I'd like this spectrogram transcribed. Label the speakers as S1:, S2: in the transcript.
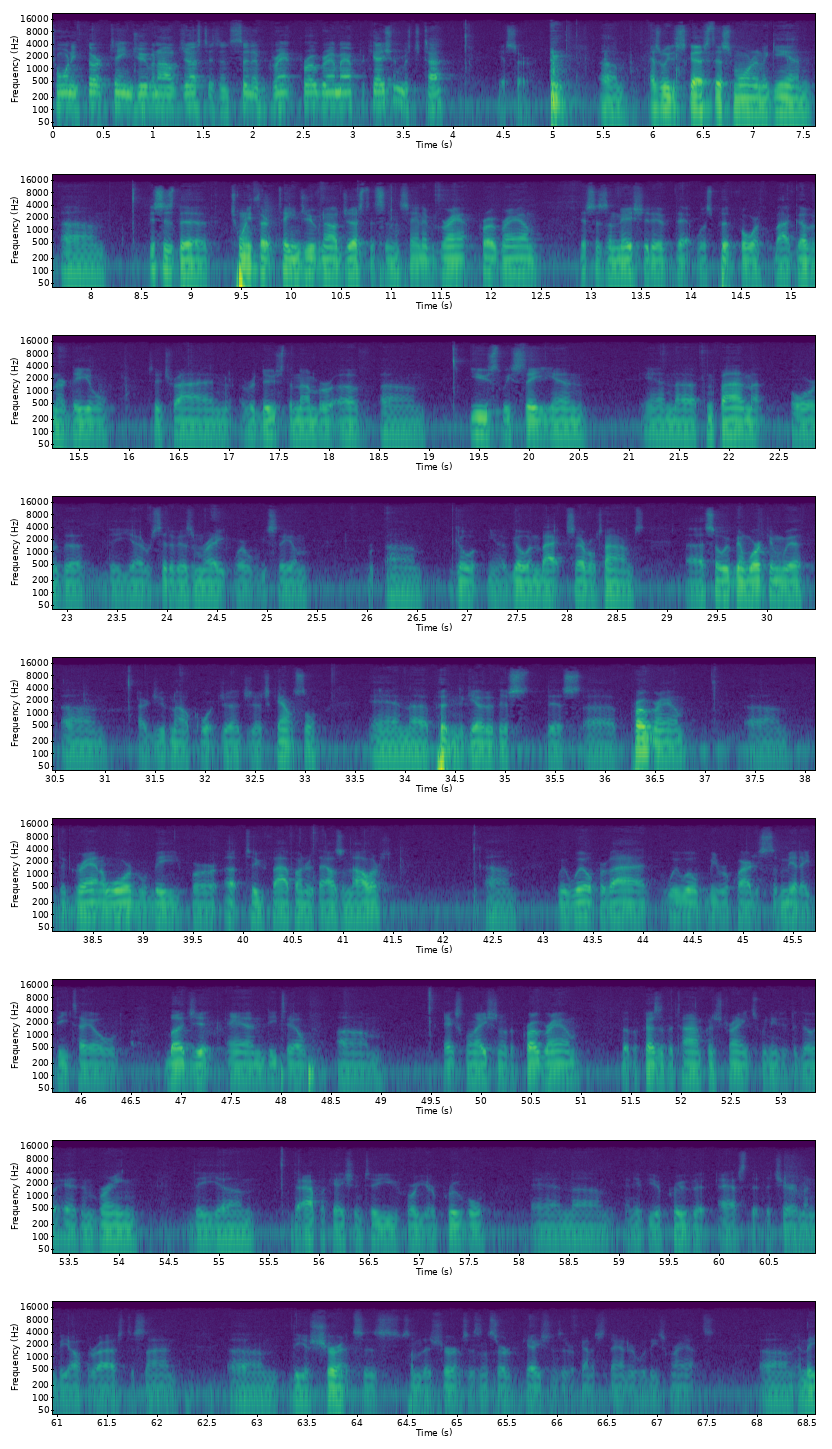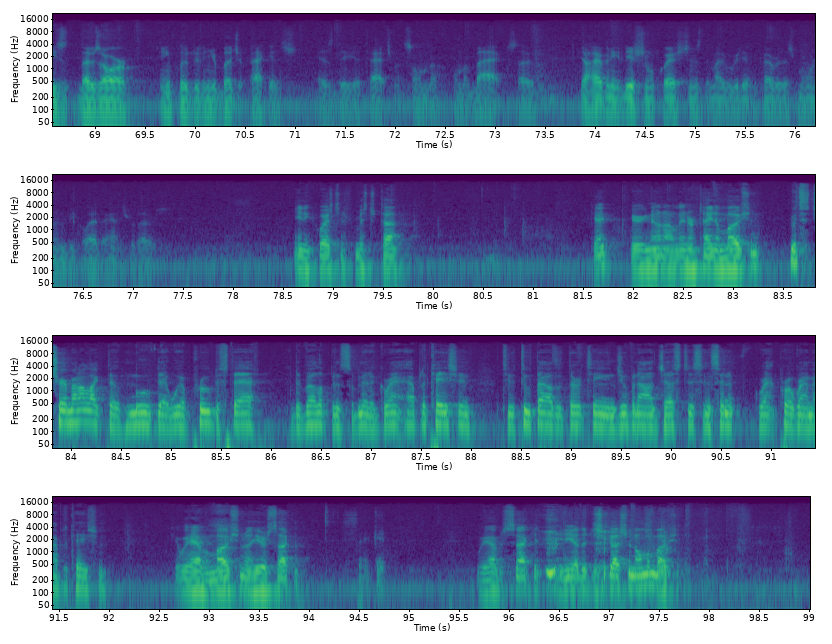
S1: 2013 Juvenile Justice Incentive Grant Program application. Mr. Ty?
S2: Yes, sir. Um, As we discussed this morning again, um, this is the 2013 Juvenile Justice Incentive Grant Program. This is an initiative that was put forth by Governor Deal to try and reduce the number of um, youths we see in, in uh, confinement or the, the uh, recidivism rate where we see them um, go, you know, going back several times. Uh, So we've been working with um, our juvenile court judge, judge council, and uh, putting together this, this uh, program. Um, The grant award will be for up to $500,000. Um, We will provide, we will be required to submit a detailed budget and detailed um, explanation of the program, but because of the time constraints, we needed to go ahead and bring the, um, the application to you for your approval. And, and if you approve it, ask that the chairman be authorized to sign um, the assurances, some of the assurances and certifications that are kind of standard with these grants. Um, And these, those are included in your budget package as the attachments on the, on the back. So if y'all have any additional questions that maybe we didn't cover this morning, be glad to answer those.
S1: Any questions for Mr. Ty? Okay, hearing none, I'll entertain a motion.
S3: Mr. Chairman, I'd like to move that we approve the staff to develop and submit a grant application to 2013 Juvenile Justice Incentive Grant Program application.
S1: Okay, we have a motion, I hear a second.
S4: Second.
S1: We have a second. Any other discussion on the motion?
